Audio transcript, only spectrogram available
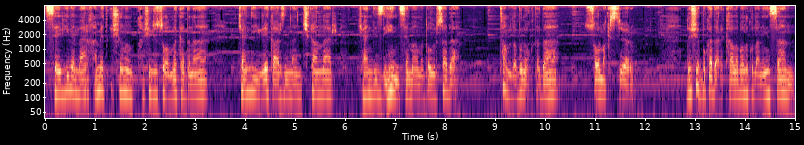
sevgi ve merhamet ışığının taşıyıcısı olmak adına kendi yürek arzından çıkanlar kendi zihin semamı dolursa da tam da bu noktada sormak istiyorum. Dışı bu kadar kalabalık olan insan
